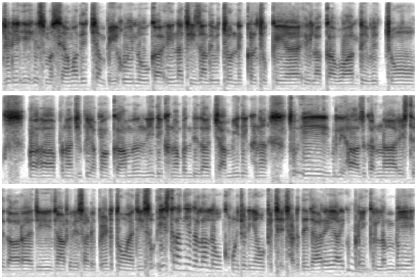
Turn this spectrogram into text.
ਜਿਹੜੇ ਇਹ ਸਮੱਸਿਆਵਾਂ ਦੇ ਝੰਬੇ ਹੋਏ ਲੋਕ ਆ ਇਹਨਾਂ ਚੀਜ਼ਾਂ ਦੇ ਵਿੱਚੋਂ ਨਿਕਲ ਚੁੱਕੇ ਆ ਇਲਾਕਾਵਾਦ ਦੇ ਵਿੱਚੋਂ ਆਹ ਆਪਣਾ ਜੀ ਵੀ ਆਪਾਂ ਕੰਮ ਨਹੀਂ ਦੇਖਣਾ ਬੰਦੇ ਦਾ ਚੰਮ ਹੀ ਦੇਖਣਾ। ਸੋ ਇਹ ਲਿਹਾਜ਼ ਕਰਨਾ ਰਿਸ਼ਤੇਦਾਰ ਹੈ ਜੀ ਜਾਂ ਫਿਰ ਇਹ ਸਾਡੇ ਪਿੰਡ ਤੋਂ ਹੈ ਜੀ। ਸੋ ਇਸ ਤਰ੍ਹਾਂ ਦੀਆਂ ਗੱਲਾਂ ਲੋਕ ਹੁਣ ਜਿਹੜੀਆਂ ਉਹ ਪਿੱਛੇ ਛੱਡਦੇ ਜਾ ਰਹੇ ਆ। ਇੱਕ ਆਪਣੇ ਇੱਕ ਲੰਬੇ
